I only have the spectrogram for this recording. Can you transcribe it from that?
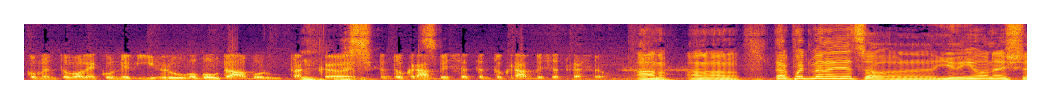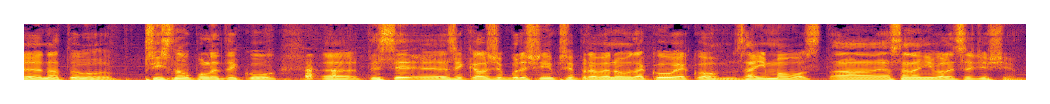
komentoval jako nevýhru obou táborů. Tak yes. tentokrát, by se, tentokrát by se trefil. Ano, ano, ano. Tak pojďme na něco eh, jiného než na tu přísnou politiku. Eh, ty jsi říkal, že budeš mít připravenou takovou jako zajímavost a já se na ní velice těším.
